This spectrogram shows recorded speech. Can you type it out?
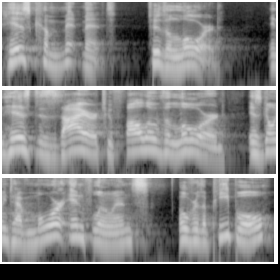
his commitment to the Lord and his desire to follow the Lord is going to have more influence over the people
